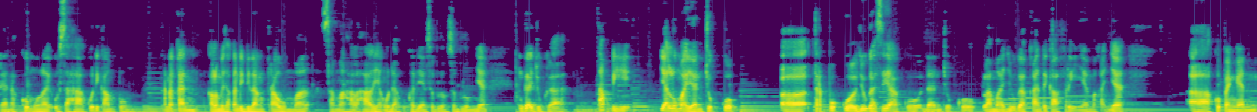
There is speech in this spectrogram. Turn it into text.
dan aku mulai usaha aku di kampung? Karena kan kalau misalkan dibilang trauma sama hal-hal yang udah aku kerjain sebelum-sebelumnya, enggak juga. Tapi ya lumayan cukup uh, terpukul juga sih aku dan cukup lama juga kan recovery-nya. Makanya uh, aku pengen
